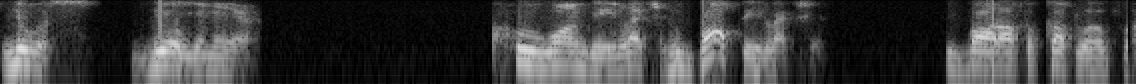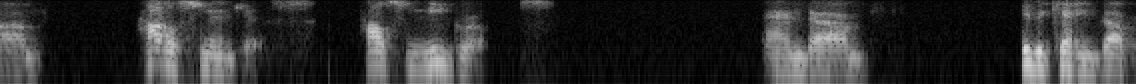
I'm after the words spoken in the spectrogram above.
newest millionaire who won the election, who bought the election. He bought off a couple of um, house ninjas, house Negroes, and um, he became governor.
